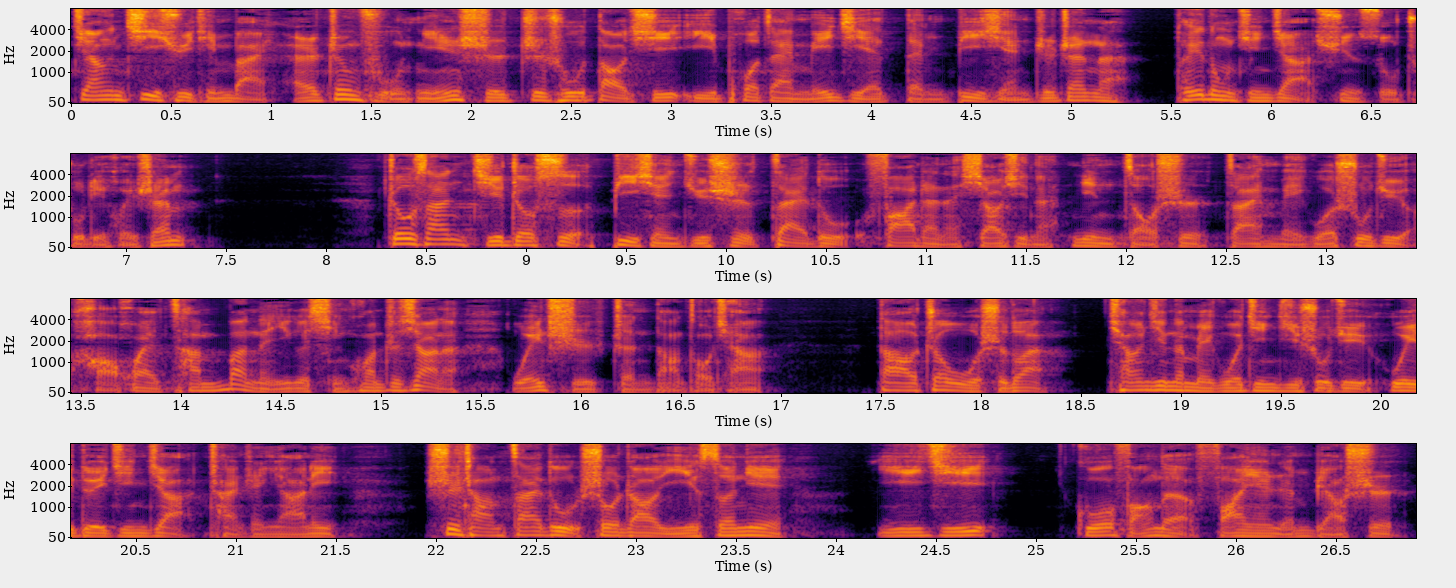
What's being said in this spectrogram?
将继续停摆，而政府临时支出到期已迫在眉睫等避险之争呢，推动金价迅速助力回升。周三及周四，避险局势再度发展的消息呢，令走势在美国数据好坏参半的一个情况之下呢，维持震荡走强。到周五时段，强劲的美国经济数据未对金价产生压力，市场再度受到以色列以及国防的发言人表示，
